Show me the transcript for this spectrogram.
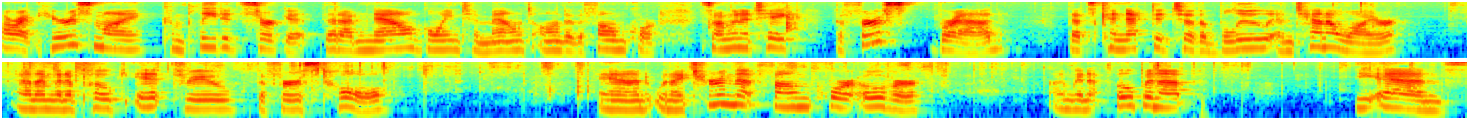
All right, here's my completed circuit that I'm now going to mount onto the foam core. So I'm going to take the first brad that's connected to the blue antenna wire and I'm going to poke it through the first hole. And when I turn that foam core over, I'm going to open up the ends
